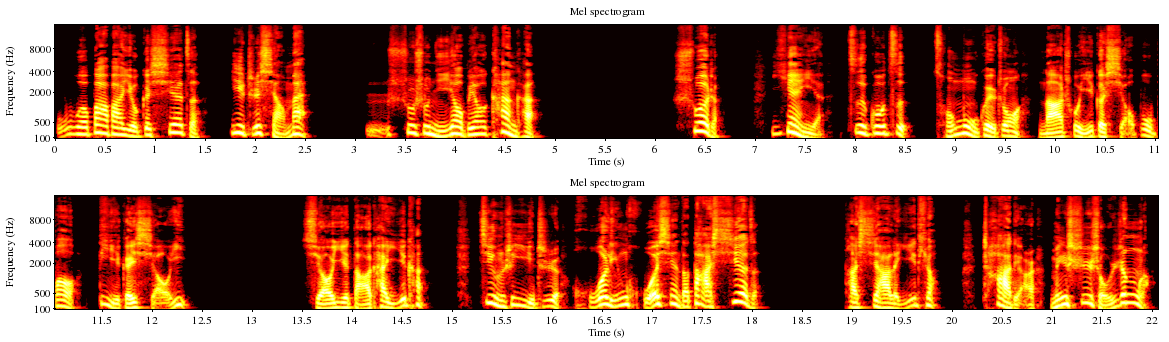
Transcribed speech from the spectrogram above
我爸爸有个蝎子，一直想卖，叔叔你要不要看看？说着，燕燕自顾自从木柜中拿出一个小布包，递给小易。小易打开一看，竟是一只活灵活现的大蝎子，他吓了一跳，差点没失手扔了。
